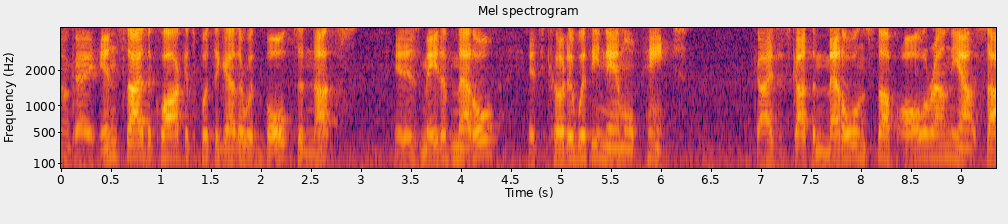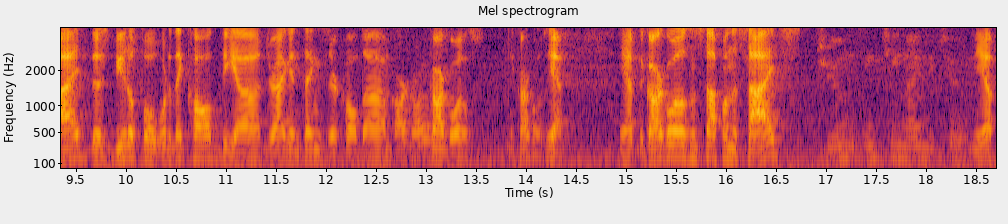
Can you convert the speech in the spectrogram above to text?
Okay, inside the clock, it's put together with bolts and nuts. It is made of metal. It's coated with enamel paint. Guys, it's got the metal and stuff all around the outside. Those beautiful, what are they called? The uh, dragon things? They're called uh, Gargoyles? Gargoyles. Yeah, gargoyles? Yeah. Yep, the gargoyles and stuff on the sides. June 1892. Yep.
